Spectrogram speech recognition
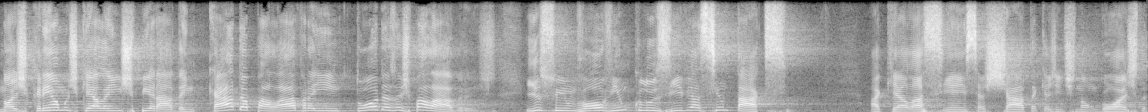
Nós cremos que ela é inspirada em cada palavra e em todas as palavras. Isso envolve inclusive a sintaxe, aquela ciência chata que a gente não gosta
